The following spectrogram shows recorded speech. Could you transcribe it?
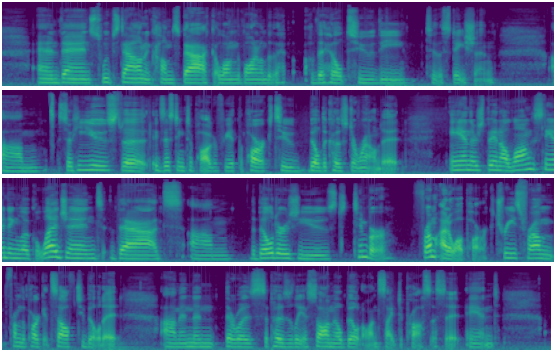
and then swoops down and comes back along the bottom of the of the hill to the to the station. Um, so he used the existing topography at the park to build the coaster around it. And there's been a long-standing local legend that um, the builders used timber from Idlewild Park, trees from, from the park itself to build it. Um, and then there was supposedly a sawmill built on site to process it. And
